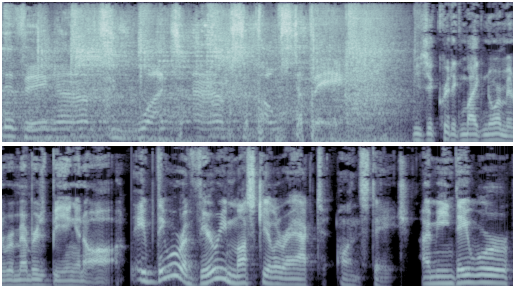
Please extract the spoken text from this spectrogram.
living up to what I'm supposed to be? Music critic Mike Norman remembers being in awe. They, were a very muscular act on stage. I mean, they were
